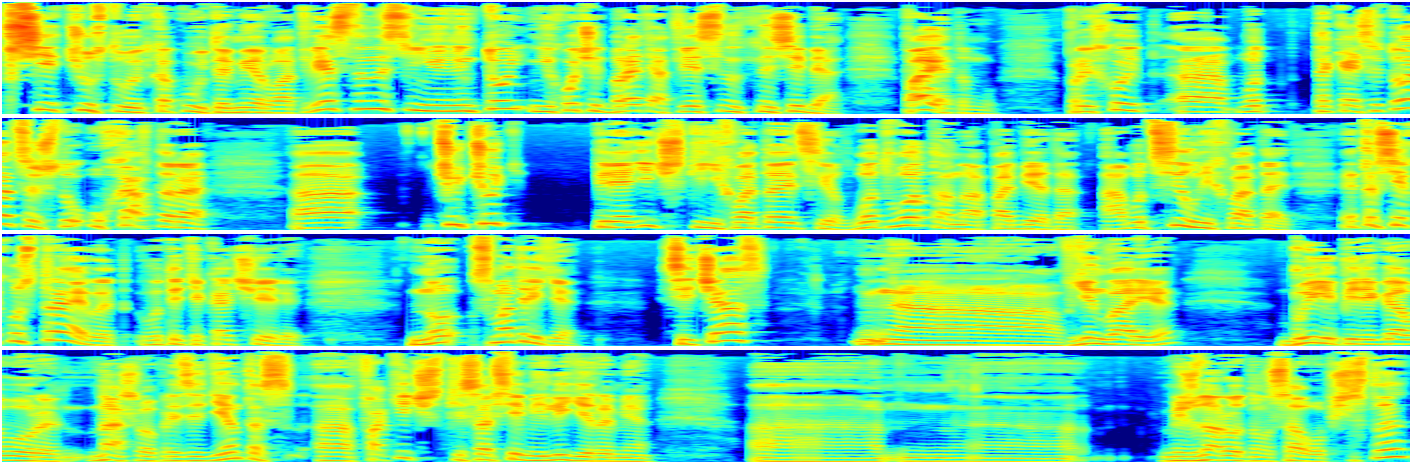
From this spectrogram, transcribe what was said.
все чувствуют какую-то меру ответственности, но никто не хочет брать ответственность на себя. Поэтому происходит а, вот такая ситуация, что у Хафтера а, чуть-чуть периодически не хватает сил. Вот-вот она победа, а вот сил не хватает. Это всех устраивает, вот эти качели. Но смотрите, сейчас а, в январе были переговоры нашего президента с, а, фактически со всеми лидерами а, а, международного сообщества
